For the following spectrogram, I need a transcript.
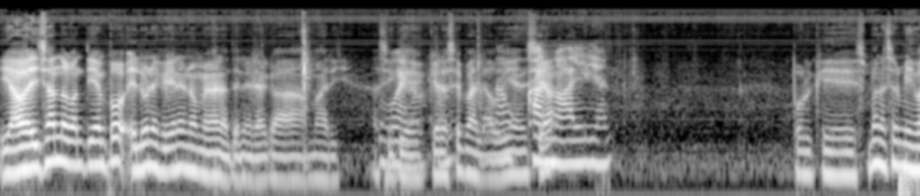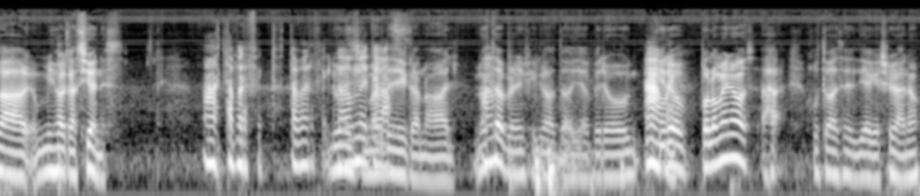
Y avisando con tiempo, el lunes que viene no me van a tener acá, Mari. Así Bueno, que que lo sepa la audiencia. buscando a alguien. Porque van a ser mis, va- mis vacaciones. Ah, está perfecto, está perfecto. ¿A Lunes dónde y te vas? martes de carnaval. No Ah. está planificado todavía, pero Ah, quiero, bueno. por lo menos, ah, justo va a ser el día que llueva, ¿no?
